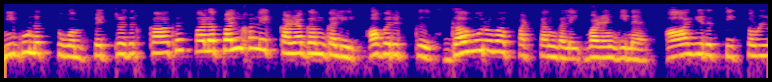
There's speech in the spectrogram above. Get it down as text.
நிபுணத்துவம் பெற்றதற்காக பல பல்கலைக்கழகங்களில் அவருக்கு கௌரவ பட்டங்களை வழங்கின. ஆயிரத்தி தொள்ளாயிரத்தி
